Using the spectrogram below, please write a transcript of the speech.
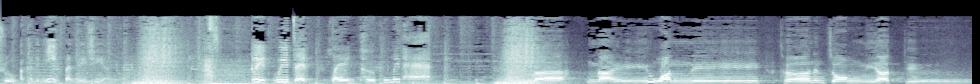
True Academy Fantasia กรีด V7 เพลงเธอผู้ไม่แพ้และในวันนี้ เธอนั้นจงหยัดยืน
